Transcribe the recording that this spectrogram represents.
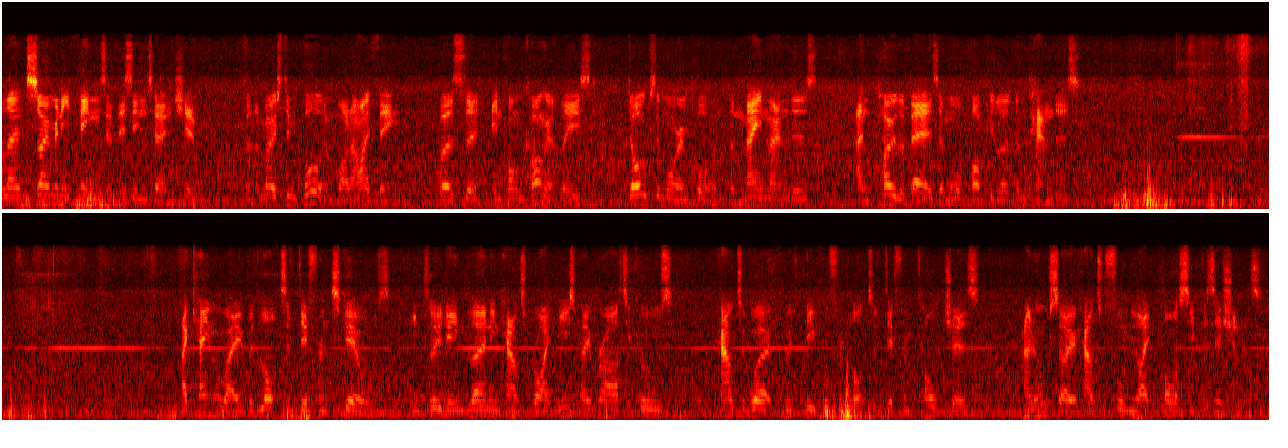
I learned so many things at this internship, but the most important one I think was that in Hong Kong at least, dogs are more important than mainlanders and polar bears are more popular than pandas. I came away with lots of different skills, including learning how to write newspaper articles, how to work with people from lots of different cultures, and also how to formulate policy positions.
